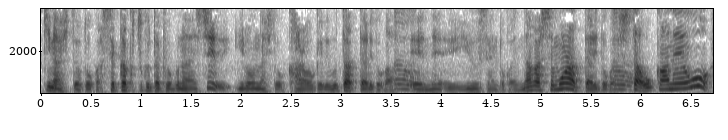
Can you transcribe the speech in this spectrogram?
きな人とかせっかく作った曲なんやしいろんな人がカラオケで歌ったりとか、うん。えーね、有線とかで流してもらったりとかしたお金を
